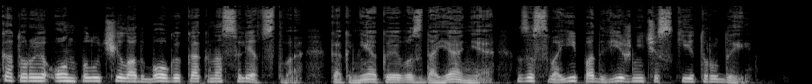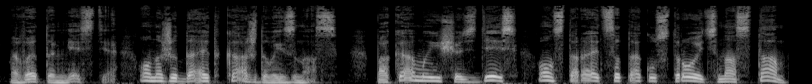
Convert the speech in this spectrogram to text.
которое он получил от Бога как наследство, как некое воздаяние за свои подвижнические труды. В этом месте он ожидает каждого из нас — Пока мы еще здесь, он старается так устроить нас там,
